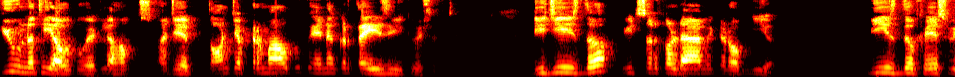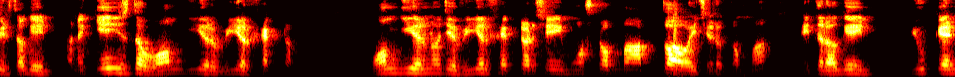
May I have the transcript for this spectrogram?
ક્યુ નથી આવતું એટલે જે ત્રણ ચેપ્ટરમાં આવતું હતું એના કરતા ઇઝી ઇક્વેશન છે. D G is the pitch circle diameter of gear B is the face width again અને K is the worm gear wear factor worm ગિયરનો જે વિયર ફેક્ટર છે એ મોસ્ટ ઓફમાં આપતા હોય છે રકમમાં. નહીતર again you can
